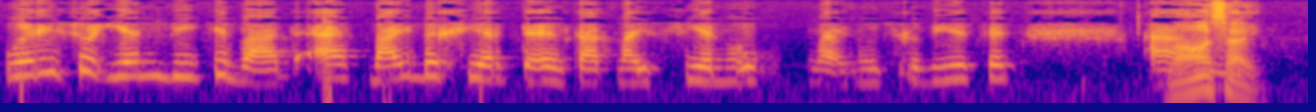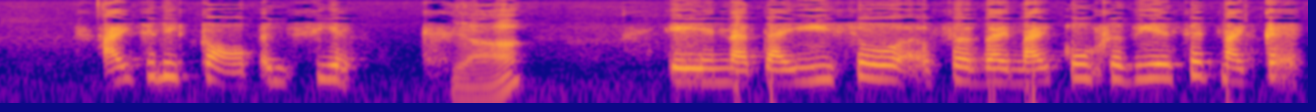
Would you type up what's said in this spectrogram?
Hoorie so een bietjie wat ek by begeerte is dat my seun op my moes gewees het. Um, Waar is hy? Hy's in die Kaap in See. Ja. En dat hy hierso vir by my kon gewees het. My kind,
